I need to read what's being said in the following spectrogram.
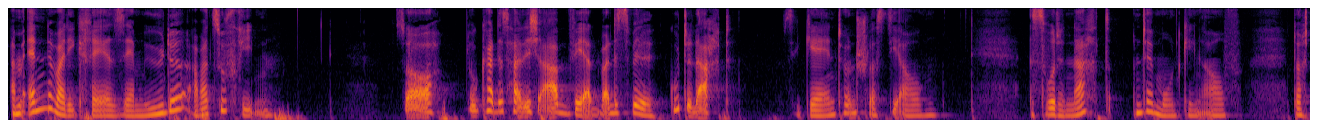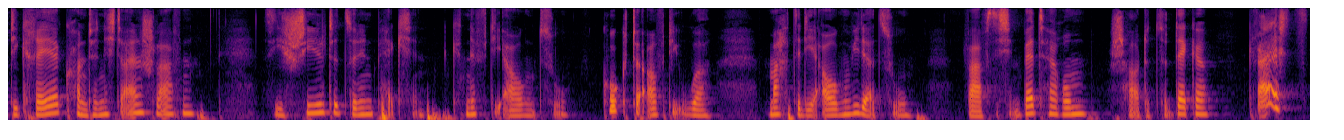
Am Ende war die Krähe sehr müde, aber zufrieden. So, nun kann es Heiligabend werden, wann es will. Gute Nacht. Sie gähnte und schloss die Augen. Es wurde Nacht und der Mond ging auf. Doch die Krähe konnte nicht einschlafen. Sie schielte zu den Päckchen, kniff die Augen zu, guckte auf die Uhr, machte die Augen wieder zu, warf sich im Bett herum, schaute zur Decke. Rechts!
